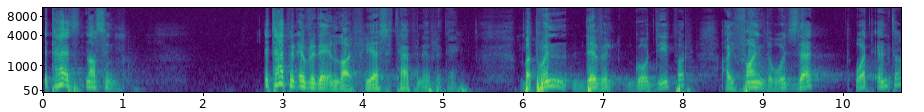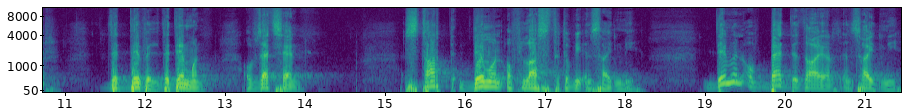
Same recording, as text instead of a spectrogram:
it has nothing it happen every day in life yes it happen every day but when devil go deeper I find with that what enter the devil the demon of that sin start demon of lust to be inside me. Demon of bad desires inside me.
